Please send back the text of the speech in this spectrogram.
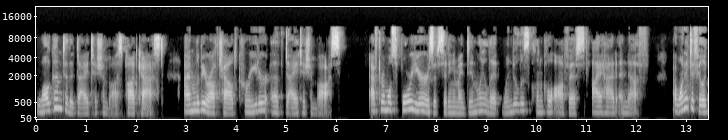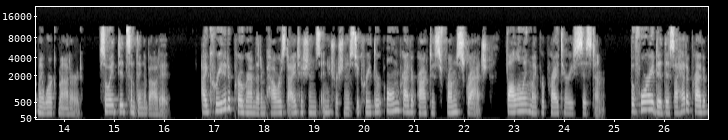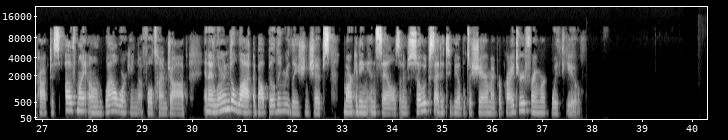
Welcome to the Dietitian Boss podcast. I'm Libby Rothschild, creator of Dietitian Boss. After almost four years of sitting in my dimly lit, windowless clinical office, I had enough. I wanted to feel like my work mattered, so I did something about it. I created a program that empowers dietitians and nutritionists to create their own private practice from scratch, following my proprietary system. Before I did this, I had a private practice of my own while working a full time job, and I learned a lot about building relationships, marketing, and sales. And I'm so excited to be able to share my proprietary framework with you.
